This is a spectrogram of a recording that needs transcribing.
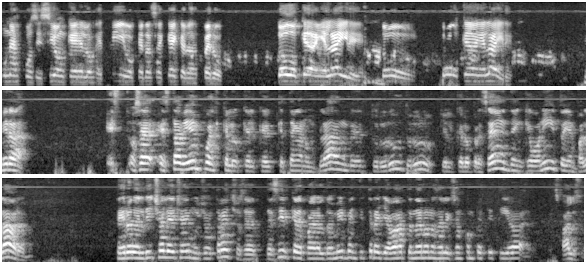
una, exposición que es el objetivo, que no sé qué, que no, pero todo queda en el aire, todo, todo queda en el aire. Mira, o sea, está bien pues que, lo, que, que, tengan un plan de tururú, tururú, que, que lo presenten, qué bonito y en palabras, Pero del dicho al hecho hay mucho trecho. O sea, decir que para el 2023 ya vas a tener una selección competitiva es falso.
